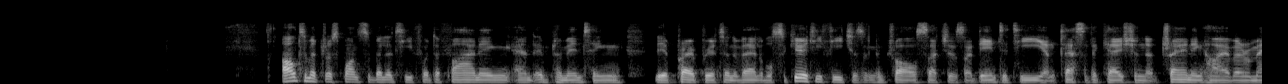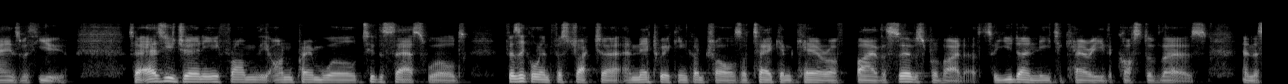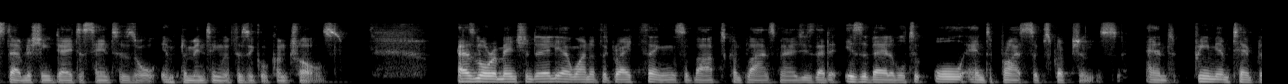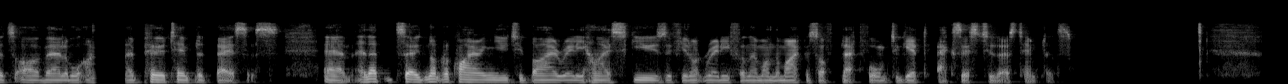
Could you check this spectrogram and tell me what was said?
ultimate responsibility for defining and implementing the appropriate and available security features and controls such as identity and classification and training, however, remains with you. So as you journey from the on-prem world to the SaaS world, physical infrastructure and networking controls are taken care of by the service provider. So you don't need to carry the cost of those and establishing data centers or implementing the physical controls as Laura mentioned earlier, one of the great things about Compliance Manager is that it is available to all enterprise subscriptions, and premium templates are available on a per template basis. Um, and that so not requiring you to buy really high SKUs if you're not ready for them on the Microsoft platform to get access to those templates.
